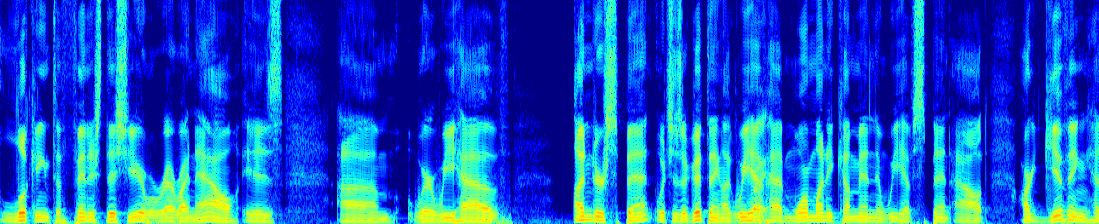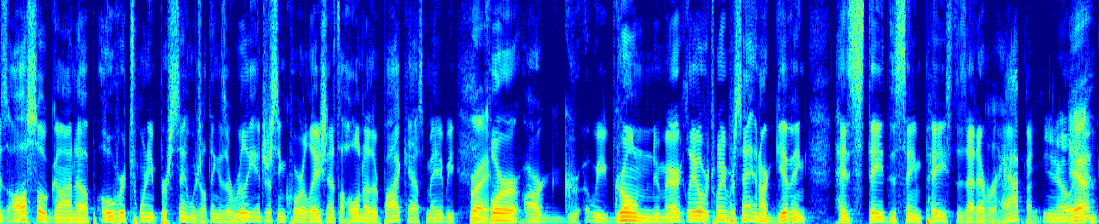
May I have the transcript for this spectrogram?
looking to finish this year where we're at right now is um, where we have underspent, which is a good thing. Like we have Right. had more money come in than we have spent out. Our giving has also gone up over 20%, which I think is a really interesting correlation. That's a whole nother podcast maybe right for our, gr- we've grown numerically over 20% and our giving has stayed the same pace. Does that ever Mhm. happen? You know? Yeah. And,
